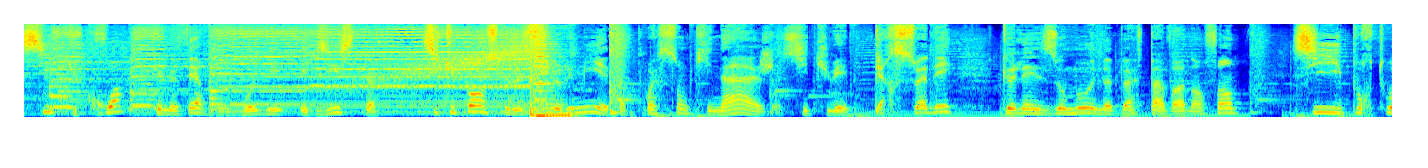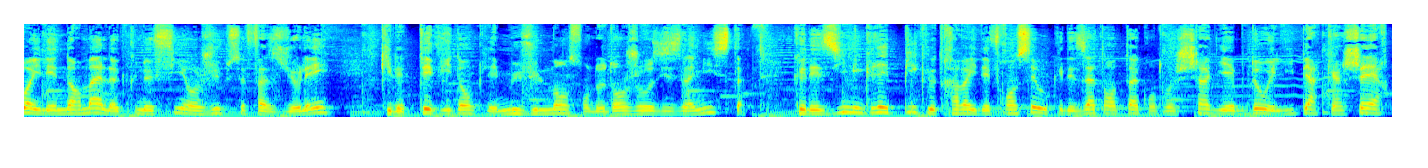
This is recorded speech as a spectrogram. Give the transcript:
Si tu crois que le verbe voyer existe, si tu penses que le surimi est un poisson qui nage, si tu es persuadé que les homos ne peuvent pas avoir d'enfants, si pour toi il est normal qu'une fille en jupe se fasse violer, qu'il est évident que les musulmans sont de dangereux islamistes, que les immigrés piquent le travail des Français ou que les attentats contre Charlie Hebdo et l'hypercachère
